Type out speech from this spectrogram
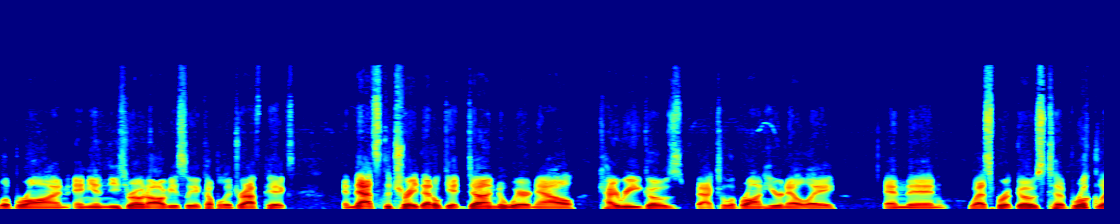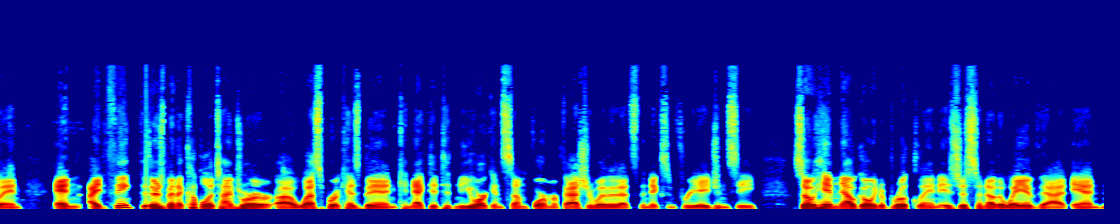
LeBron, and then you throw in obviously a couple of draft picks, and that's the trade that'll get done to where now Kyrie goes back to LeBron here in LA, and then Westbrook goes to Brooklyn. And I think there's been a couple of times where uh, Westbrook has been connected to New York in some form or fashion, whether that's the Knicks and free agency. So him now going to Brooklyn is just another way of that. And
